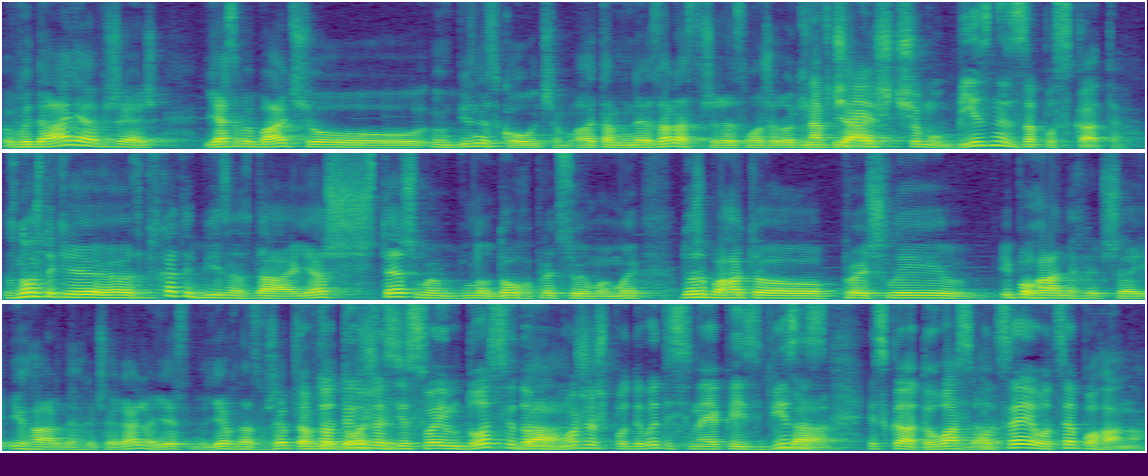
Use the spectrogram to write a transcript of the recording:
В ідеалі вже ж я себе бачу ну, бізнес-коучем, але там не зараз, через може років Навчаєш п'ять. чому? Бізнес запускати? Знову ж таки, е, запускати бізнес, да. Я ж теж ми ну, довго працюємо. Ми дуже багато пройшли і поганих речей, і гарних речей. Реально є, є в нас вже Тобто ти вже зі своїм досвідом Да. можеш подивитися на якийсь бізнес Да. і сказати, у вас Да. оце і оце погано.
